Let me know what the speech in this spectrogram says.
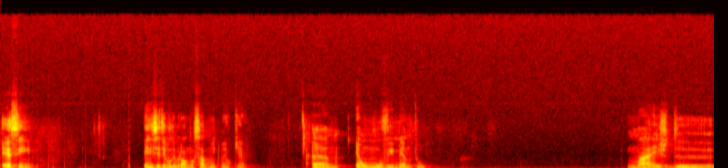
é assim. A iniciativa liberal não sabe muito bem o que é. Ahm, é um movimento mais de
